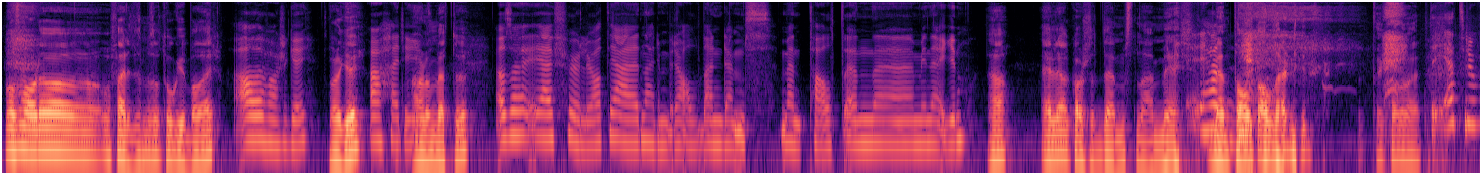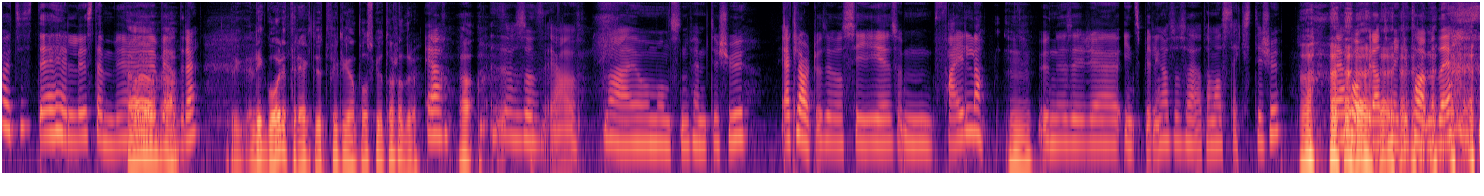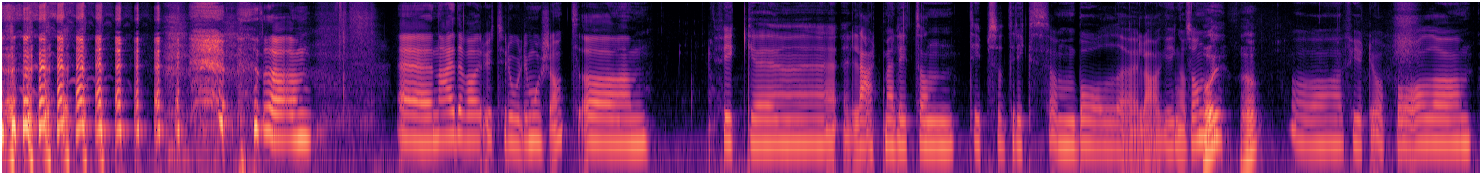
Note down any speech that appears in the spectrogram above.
Men Hvordan var det å, å ferdes med så to gubba der? Ja, det var så gøy. Var det gøy? Ja, herregud. Er det de vet du? Altså, jeg føler jo at jeg er nærmere alderen dems mentalt enn uh, min egen. Ja. Eller kanskje demsen er mer Ja, mentalt alderen din. Det kan det være. Det, jeg tror faktisk det heller stemmer Ja, ja, bedre. Det går litt tregt utviklinga på skuta, skjønner du. Ja. Ja. Altså, ja, nå er jo Monsen 57. Jeg klarte jo til å si som feil, da. Mm. Under uh, innspillinga så sa jeg at han var 67. Jeg håper at de ikke tar med det. så eh, Nei, det var utrolig morsomt. Og fikk eh, lært meg litt sånn tips og triks om bållaging og sånn. Ja. Og fyrte jo opp bål og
